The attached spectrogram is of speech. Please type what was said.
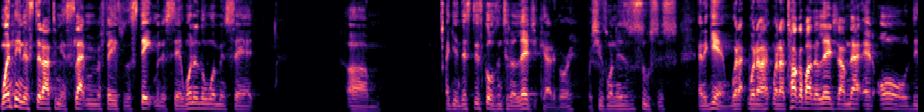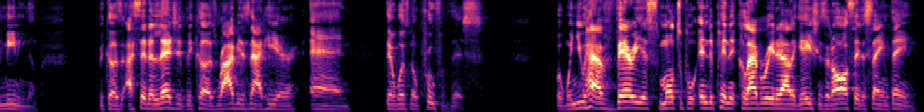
One thing that stood out to me and slapped me in the face was a statement that said one of the women said, um, again, this, this goes into the alleged category, but she was one of his masseuses. And again, when I, when, I, when I talk about the legend, I'm not at all demeaning them because I said alleged because Ravi is not here and there was no proof of this. But when you have various, multiple, independent, collaborated allegations that all say the same thing,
